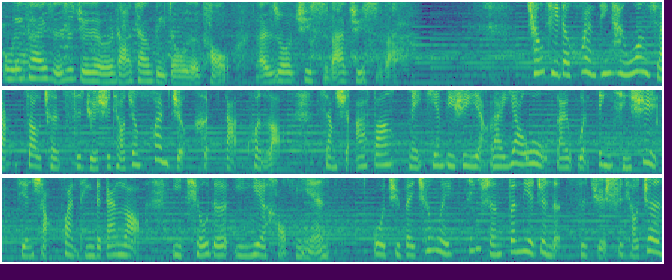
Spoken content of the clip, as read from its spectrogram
我一开始是觉得有人拿枪抵着我的头，还是说去死吧，去死吧。长期的幻听和妄想造成思觉失调症患者很大的困扰，像是阿芳每天必须仰赖药物来稳定情绪，减少幻听的干扰，以求得一夜好眠。过去被称为精神分裂症的思觉失调症，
